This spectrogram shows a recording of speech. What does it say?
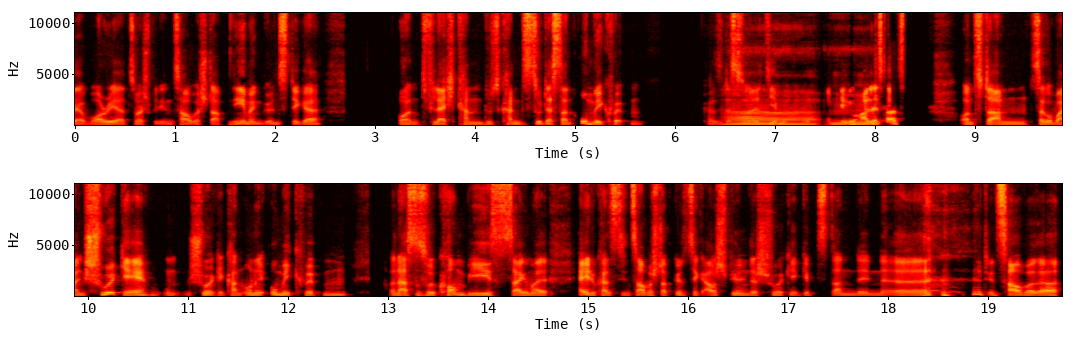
der Warrior zum Beispiel den Zauberstab nehmen, günstiger. Und vielleicht kann, du, kannst du das dann umequippen. Also, dass du halt Ah, jemanden, auf den du mhm. alles hast. Und dann, sagen wir mal, ein Schurke und ein Schurke kann um, umequippen. Und dann hast du so Kombis, sage mal, hey, du kannst den Zauberstab günstig ausspielen, der Schurke gibt es dann den, äh, den Zauberer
